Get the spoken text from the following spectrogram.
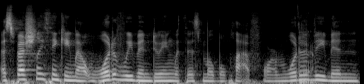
Especially thinking about what have we been doing with this mobile platform? What have Yeah. we been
